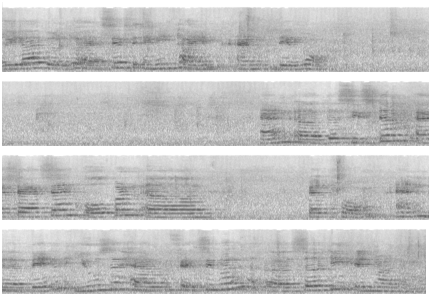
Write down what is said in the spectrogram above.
reliable to access any time and they want. And the system acts as an open platform and then user have flexible searching environment.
